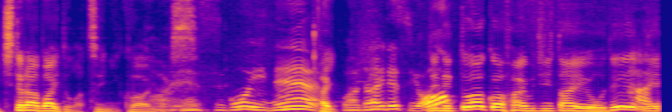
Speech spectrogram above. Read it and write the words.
1テラバイトがついに加わります。すごいね。はい話題ですよ。でネットワークは 5G 対応で、はいえ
